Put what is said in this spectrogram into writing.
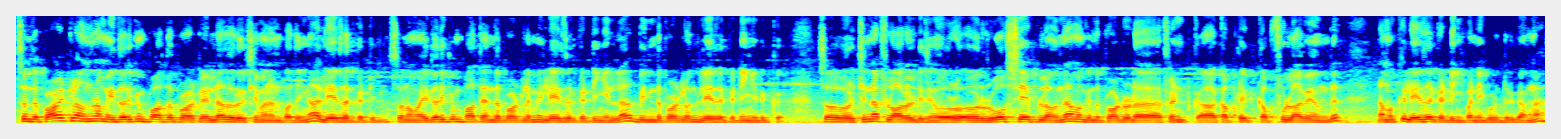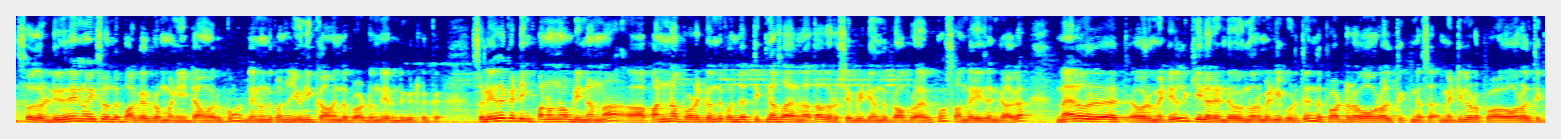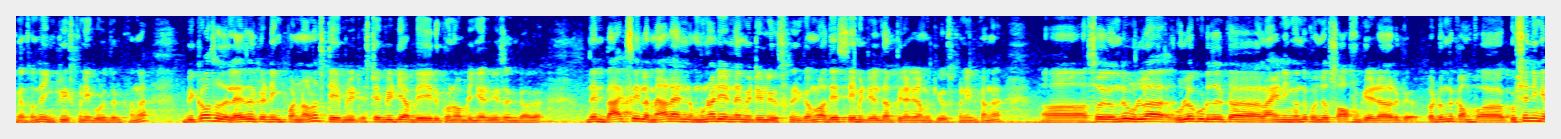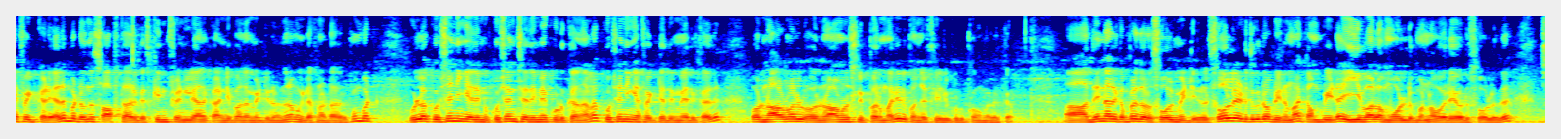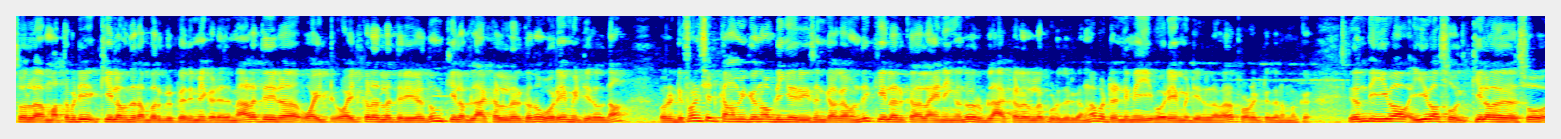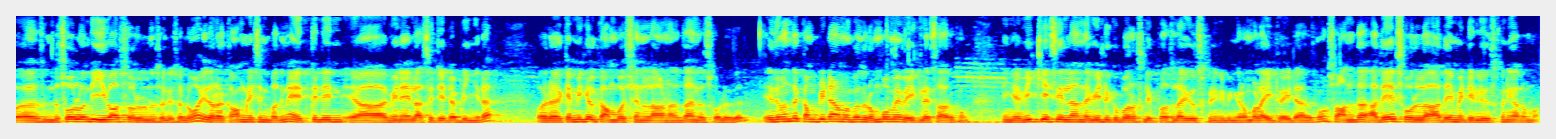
ஸோ இந்த ப்ராடக்ட்டில் வந்து நம்ம இது வரைக்கும் பார்த்த ப்ராடக்ட்டில் இல்லாத ஒரு விஷயம் என்னென்னு பார்த்தீங்கன்னா லேசர் கட்டிங் ஸோ நம்ம இது வரைக்கும் பார்த்த எந்த ப்ராடக்ட்லையுமே லேசர் கட்டிங் இல்லை. இந்த ப்ராடக்ட்டில் வந்து லேசர் கட்டிங் இருக்குது ஸோ ஒரு சின்ன ஃப்ளாரல் டிசைன் ஒரு ஒரு ரோஸ் ஷேப்பில் வந்து நமக்கு இந்த ப்ராடக்டோட ஃப்ரண்ட் கப் டைப் கப் ஃபுல்லாகவே வந்து நமக்கு லேசர் கட்டிங் பண்ணி கொடுத்துருக்காங்க. ஸோ அதோட டிசைன் வைஸ் வந்து பார்க்குறதுக்கு ரொம்ப நீட்டாகவும் இருக்கும். தென் வந்து கொஞ்சம் யூனிக்காகவும் இந்த ப்ராடக்ட் வந்து இருந்துகிட்டு இருக்குது ஸோ லேசர் கட்டிங் பண்ணணும் அப்படின்னம்னா பண்ண ப்ராடக்ட் வந்து கொஞ்சம் திக்னஸாக இருந்தால் தான் அதோட ஸ்டெபிலிட்டி வந்து ப்ராப்பராக இருக்கும். ஸோ அந்த ரீசனுக்காக மேலே ஒரு ஒரு மெட்டீரியல் கீழே ரெண்டு இன்னொரு மெட்டீரியல் கொடுத்து இந்த ப்ராடக்டோட ஓவரால் திக்னஸ் மெட்டீரியலோட ஓவரால் திக்னஸ் வந்து இன்க்ரீஸ் பண்ணி கொடுத்துருக்காங்க. பிகாஸ் அது லேசர் கட்டிங் பண்ணாலும் ஸ்டெபிலிட்டி ஸ்டெபிலிட்டி அப்படியே இருக்கணும் அப்படிங்கிற ரீசனுக்காக தென் பேக் சைடில் மேலே என்ன முன்னாடி என்ன மெட்டீரியல் யூஸ் பண்ணியிருக்காங்களோ அதே சேம் மெட்டீரியல் தான் பின்னாடி நமக்கு யூஸ் பண்ணியிருக்காங்க ஸோ இது வந்து உள்ள உள்ளே கொடுத்துருக்க லைனிங் வந்து கொஞ்சம் சாஃப்ட் கிரேடாக இருக்குது பட் வந்து கம் குஷனிங் எஃபெக்ட் கிடையாது பட் வந்து சாஃப்ட்டாக இருக்குது ஸ்கின் ஃப்ரெண்ட்லியாக அது கண்டிப்பாக அந்த மெட்டீரியல் வந்து நமக்கு டெஃபினட்டாக இருக்கும். பட் உள்ள குஷனிங் எதுவுமே குஷன்ஸ் எதுவுமே கொடுக்கறதுனால குஷனிங் எஃபெக்ட் எதுவுமே இருக்காது. ஒரு நார்மல் ஒரு நார்மல் ஸ்லிப்பர் மாதிரி இது கொஞ்சம் ஃபீல் கொடுக்கும் உங்களுக்கு. தென் அதுக்கப்புறம் இதோட சோல் மெட்டீரியல் சோல் எடுத்துக்கிட்டோம் அப்படின்னா கம்ப்ளீட்டாக ஈவால் மோல்டு பண்ண ஒரே ஒரு சோல் இது. ஸோ இல்லை மற்றபடி கீழே வந்து ரப்பர் குரூப் எதுவுமே கிடையாது. மேலே தெரியிற ஒயிட் ஒயிட் கலரில் தெரியறதும் கீழே பிளாக் கலரில் இருக்கிறதும் ஒரே மெட்டீரியல் தான். ஒரு டிஃப்ரென்ஷியேட் காமிக்கணும் அப்படிங்கிற ரீசனுக்காக வந்து கீழே இருக்க லைனிங் வந்து ஒரு பிளாக் கலரில் கொடுத்துருக்காங்க. பட் ரெண்டுமே ஒரே மெட்டீரியலில் வர ப்ராடக்ட் இது நமக்கு. இது வந்து ஈவா ஈவா சோல் கீழே சோ இந்த சோல் வந்து ஈவா சோல்னு சொல்லி சொல்லுவோம். இதோட காம்பினேஷன் பார்த்தீங்கன்னா எத்திலின் வினைல் அசிட்டேட் அப்படிங்கிற ஒரு கெமிக்கல் காம்போஷனில் ஆனது தான் இந்த சொல்லுது. இது வந்து கம்ப்ளீட்டாக நமக்கு வந்து ரொம்பவுமே வெயிட்லெஸ்ஸாக இருக்கும். நீங்கள் விகேசியில் அந்த வீட்டுக்கு போகிற ஸ்லிப்பர்ஸ்லாம் யூஸ் பண்ணியிருப்பீங்க ரொம்ப லைட் வெயிட்டாக இருக்கும். ஸோ அந்த அதே சோலில் அதே மெட்டீரியல் யூஸ் பண்ணி ரொம்ப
